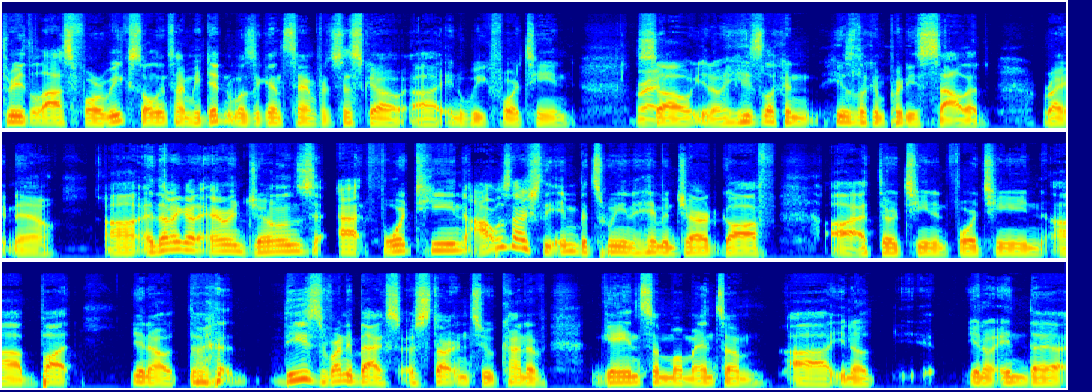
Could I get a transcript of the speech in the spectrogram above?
three of the last four weeks. The only time he didn't was against San Francisco uh, in Week 14. Right. So you know he's looking he's looking pretty solid right now. Uh, and then I got Aaron Jones at 14. I was actually in between him and Jared Goff uh, at 13 and 14. Uh, but you know the, these running backs are starting to kind of gain some momentum. Uh, you know, you know in the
